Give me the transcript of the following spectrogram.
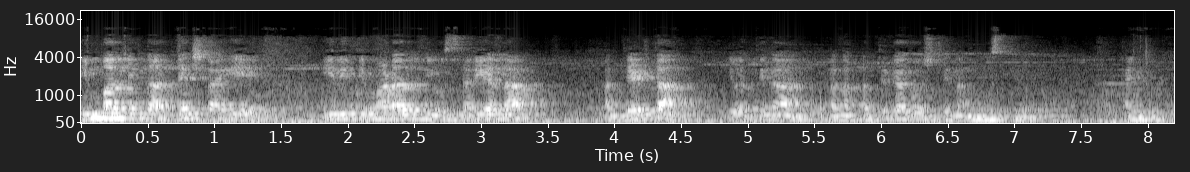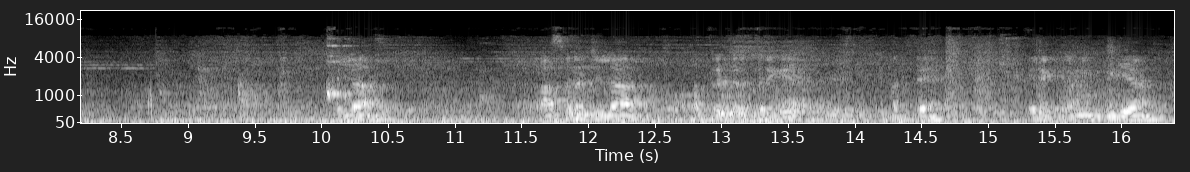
ಹಿಂಬಾಗಲಿಂದ ಅಧ್ಯಕ್ಷರಾಗಿ ಈ ರೀತಿ ಮಾಡೋದು ನೀವು ಸರಿಯಲ್ಲ ಅಂತ ಹೇಳ್ತಾ ಇವತ್ತಿನ ನನ್ನ ಪತ್ರಿಕಾಗೋಷ್ಠಿನ ಮುಗಿಸ್ತೀನಿ. ಥ್ಯಾಂಕ್ ಯು ಎಲ್ಲ ಹಾಸನ ಜಿಲ್ಲಾ ಪತ್ರಕರ್ತರಿಗೆ ಮತ್ತು ಎಲೆಕ್ಟ್ರಾನಿಕ್ ಮೀಡಿಯಾದವರಿಗೆ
